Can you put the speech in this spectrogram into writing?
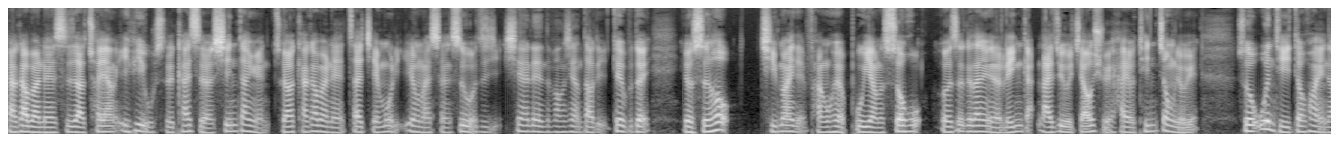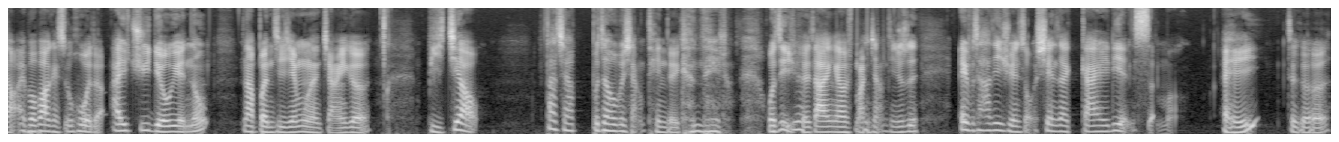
卡卡班呢是在穿越 EP 五十开始的新单元，主要卡卡班呢在节目里用来审视我自己现在练的方向到底对不对，有时候。骑慢一点，反而会有不一样的收获。而这个单元的灵感来自于教学，还有听众留言，所有问题都欢迎到 Apple Podcast 或者 IG 留言哦。那本期节目呢，讲一个比较大家不知道会不会想听的一个内容，我自己觉得大家应该蛮想听，就是 FXT 选手现在该练什么？诶、欸，这个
